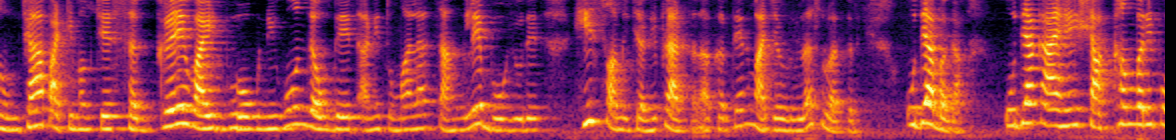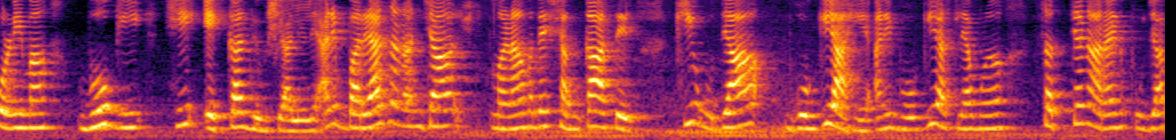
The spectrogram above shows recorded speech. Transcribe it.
तुमच्या पाठीमागचे सगळे वाईट भोग निघून जाऊ देत आणि तुम्हाला चांगले भोग येऊ देत ही स्वामीचरणी प्रार्थना करते आणि माझ्या व्हिडिओला सुरुवात करते. उद्या बघा उद्या काय आहे? शाखंबरी पौर्णिमा. भोगी ही एकाच दिवशी आलेली आहे. आणि बऱ्याच जणांच्या मनामध्ये शंका असेल की उद्या भोगी आहे आणि भोगी असल्यामुळं सत्यनारायण पूजा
